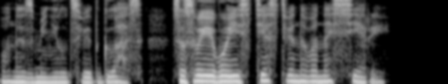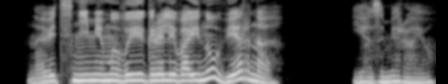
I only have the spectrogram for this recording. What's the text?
Он изменил цвет глаз со своего естественного на серый. «Но ведь с ними мы выиграли войну, верно?» Я замираю.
